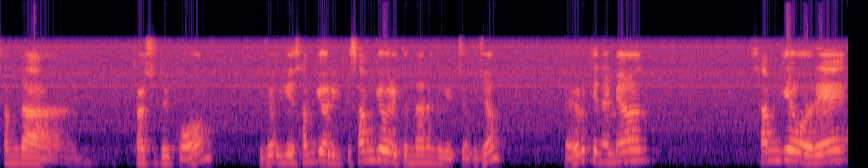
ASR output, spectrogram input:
3단 갈 수도 있고, 그죠? 이게 3개월이, 3개월에 끝나는 거겠죠? 그죠? 자, 이렇게 되면 3개월에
